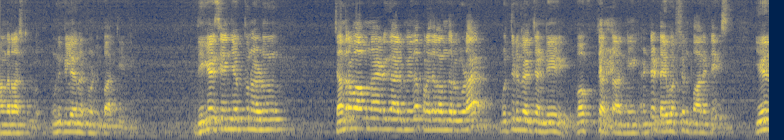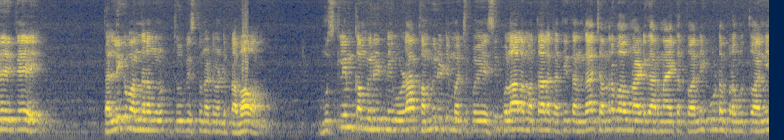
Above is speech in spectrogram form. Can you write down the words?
ఆంధ్ర రాష్ట్రంలో. ఉనికి లేనటువంటి పార్టీ ఇది. దిగేసి ఏం చెప్తున్నాడు? చంద్రబాబు నాయుడు గారి మీద ప్రజలందరూ కూడా ఒత్తిడి పెంచండి. వక్ఫ్ చట్టాన్ని అంటే డైవర్షన్ పాలిటిక్స్. ఏదైతే తల్లికి వందనము చూపిస్తున్నటువంటి ప్రభావం ముస్లిం కమ్యూనిటీని కూడా కమ్యూనిటీ మర్చిపోయేసి కులాల మతాలకు అతీతంగా చంద్రబాబు నాయుడు గారి నాయకత్వాన్ని కూటమి ప్రభుత్వాన్ని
